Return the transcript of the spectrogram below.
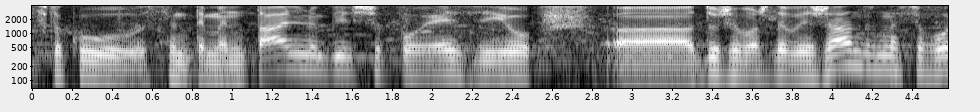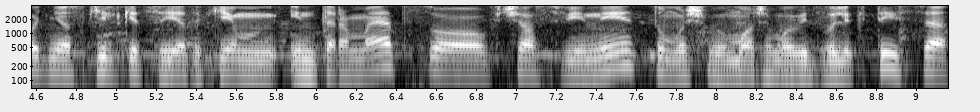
в таку сентиментальну більше поезію. Е, Дуже важливий жанр на сьогодні, оскільки це є таким інтермецо в час війни, тому що ми можемо відволіктися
